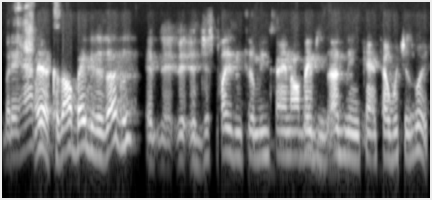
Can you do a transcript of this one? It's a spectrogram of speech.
but it happens. Yeah, because all babies is ugly. It, it it just plays into me saying all babies is ugly and you can't tell which is which.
